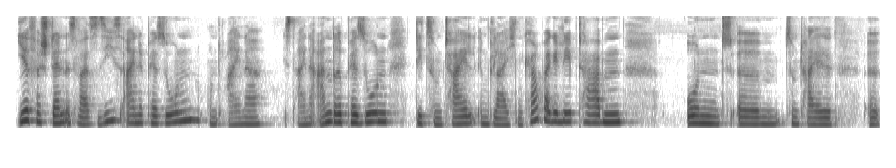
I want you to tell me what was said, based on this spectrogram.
ihr Verständnis war, sie ist eine Person und einer ist eine andere Person, die zum Teil im gleichen Körper gelebt haben und ähm, zum Teil äh,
